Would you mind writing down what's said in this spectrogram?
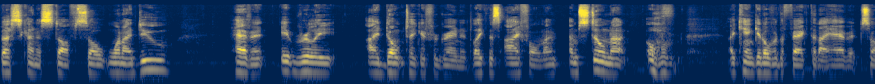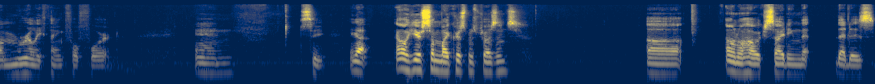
best kind of stuff. So when I do have it, it really I don't take it for granted. Like this iPhone, I'm I'm still not over I can't get over the fact that I have it, so I'm really thankful for it. And see, I got oh here's some of my Christmas presents. Uh, I don't know how exciting that that is.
